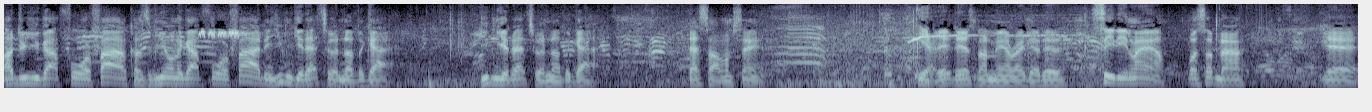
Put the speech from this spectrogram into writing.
or do you got four or five? Because if you only got four or five, then you can get that to another guy. You can get that to another guy. That's all I'm saying. Yeah, there- there's my man right there. there. CeeDee Lamb. What's up now? Yeah,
